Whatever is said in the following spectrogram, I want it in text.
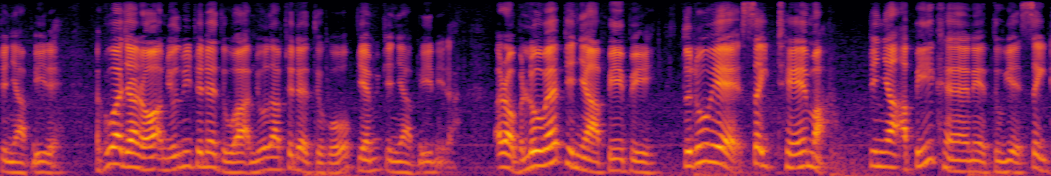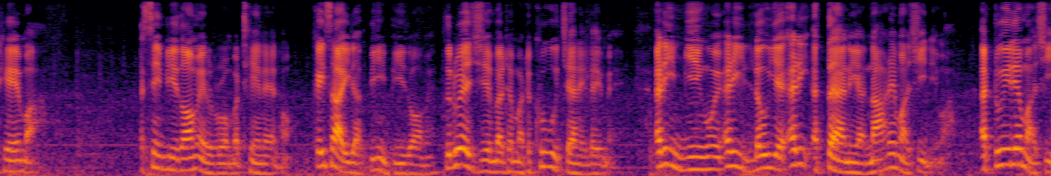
ပညာပေးတယ်အခုကကြတော့အမျိုးသမီးဖြစ်တဲ့သူကအမျိုးသားဖြစ်တဲ့သူကိုပြန်ပြီးပညာပေးနေတာအဲ့တော့ဘလို့ပဲပညာပေးပေးသူတို့ရဲ့စိတ်ထဲမှာပညာအပေးခံတဲ့သူရဲ့စိတ်ထဲမှာအဆင်ပြေသွားမယ်လို့တော့မထင်နဲ့တော့ ကိစ္စကြီးကပြီးရင်ပြီးသွားမယ်သူတို့ရဲ့ရင်ဘတ်ထဲမှာတစ်ခုခုကြံနေလိမ့်မယ်အဲ့ဒီမြင်ကွင်းအဲ့ဒီလောက်ရက်အဲ့ဒီအတန်တွေကနားထဲမှာရှိနေမှာအတွေးထဲမှာရှိ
